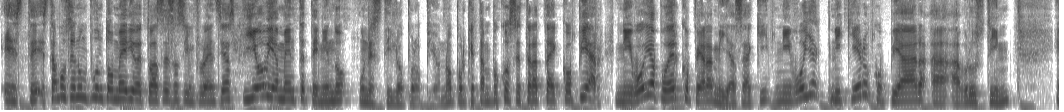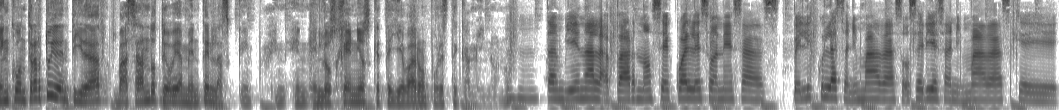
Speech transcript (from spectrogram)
este, estamos en un punto medio de todas esas influencias y obviamente teniendo un estilo propio, ¿no? Porque tampoco se trata de copiar. Ni voy a poder copiar a Miyazaki, ni voy a, ni quiero copiar a, Bruce Timm. Encontrar tu identidad basándote obviamente en, las, en, en- los genios que te llevaron por este camino, ¿no? También a la par, no sé cuáles son esas películas animadas o series animadas que,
